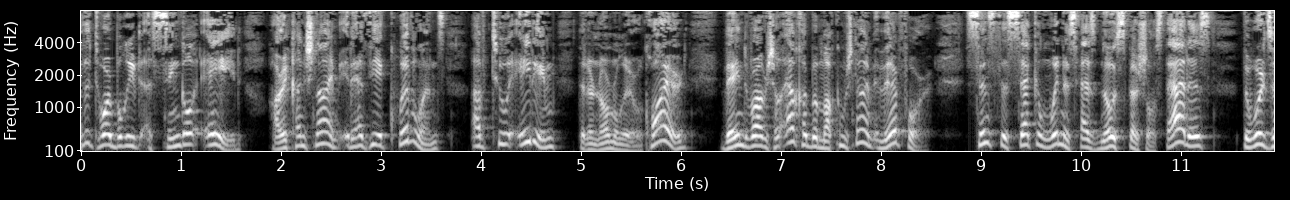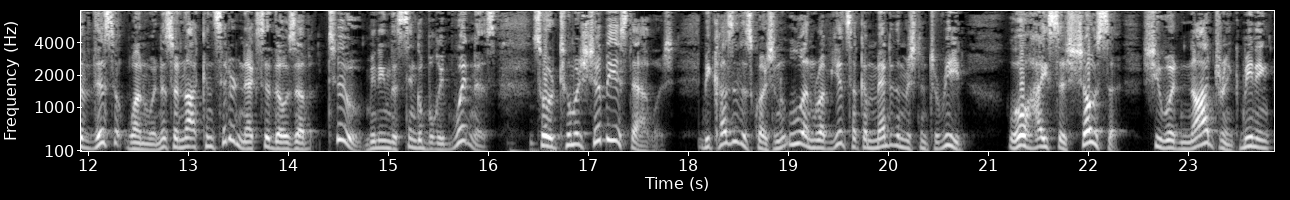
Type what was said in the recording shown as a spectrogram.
the Torah believed a single aid, Harikan Shnaim, it has the equivalence of two aidim that are normally required, and therefore, since the second witness has no special status, the words of this one witness are not considered next to those of two, meaning the single believed witness. So Tuma should be established. Because of this question, U and Rav Yitzhak amended the Mishnah to read, Lo haisa shosa, she would not drink, meaning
